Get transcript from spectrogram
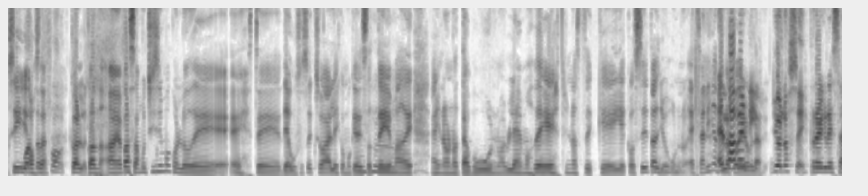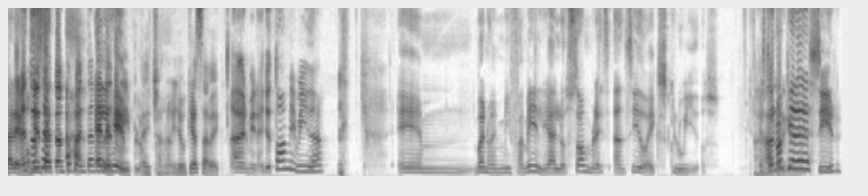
Sí, What o sea, con- cuando, a mí me pasa muchísimo con lo de este de abusos sexuales, como que de ese Ujú. tema de, ay no, no tabú, no hablemos de esto y no sé qué, y cositas, yo, uno, esa niña te Él la va podría venir, hablar. yo lo sé. Regresaremos. Entonces, Mientras tanto, ajá, cuéntanos el de ti. ¿no? Yo quiero saber. A ver, mira, yo toda mi vida, em, bueno, en mi familia, los hombres han sido excluidos. Ajá, Esto no quiere decir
